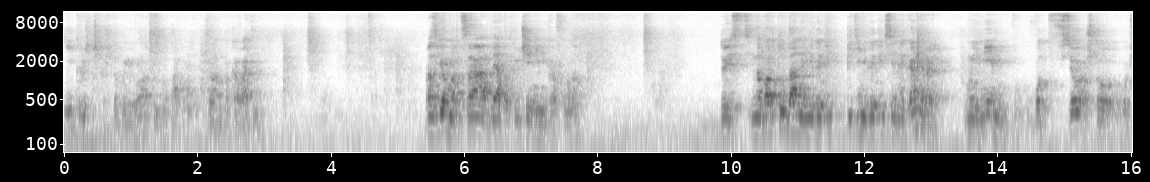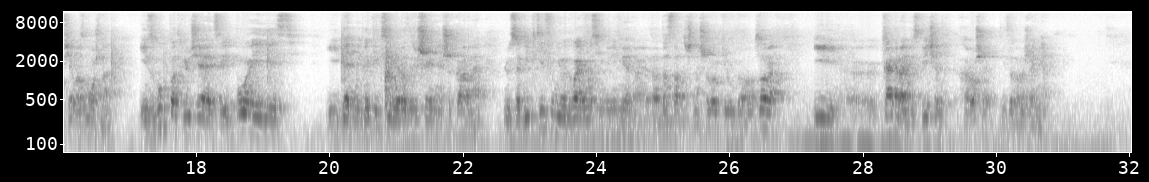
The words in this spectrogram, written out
И крышечка, чтобы его вот так вот запаковать. Разъем RCA для подключения микрофона. То есть на борту данной 5-мегапиксельной камеры мы имеем вот все, что вообще возможно. И звук подключается, и POE есть, и 5 мегапикселей разрешение шикарное. Плюс объектив у него 2,8 мм, это достаточно широкий угол обзора. И э, камера обеспечивает хорошее изображение.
